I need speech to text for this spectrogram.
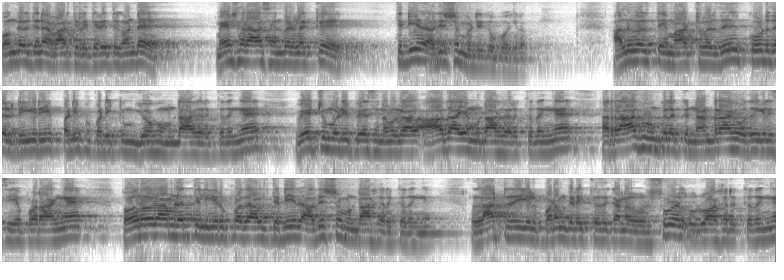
பொங்கல் தின வார்த்தைகளை தெரிவித்துக்கொண்டு மேஷராசி என்பவர்களுக்கு திடீர் அதிர்ஷ்டம் பெற்றிருக்கப் போகிறது. அலுவலகத்தை மாற்றுவது கூடுதல் டிகிரி படிப்பு படிக்கும் யோகம் உண்டாக இருக்குதுங்க. வேற்றுமொழி பேசும் நபர்களால் ஆதாயம் உண்டாக இருக்குதுங்க. ராகு உங்களுக்கு நன்றாக உதவிகளை செய்ய போறாங்க. பதினோராம் இடத்தில் இருப்பதால் திடீர் அதிர்ஷ்டம் உண்டாக இருக்குதுங்க. லாட்டரியில் பணம் கிடைக்கிறதுக்கான ஒரு சூழல் உருவாக இருக்குதுங்க.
